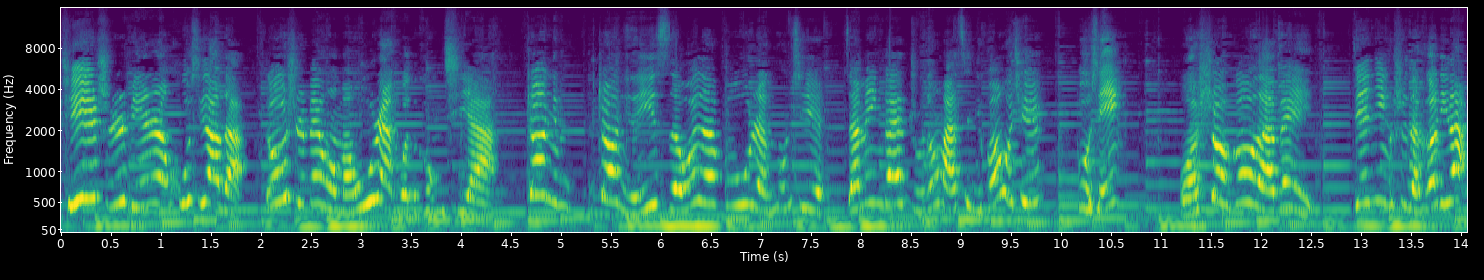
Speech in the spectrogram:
其实别人呼吸到的都是被我们污染过的空气啊！照你照你的意思，为了不污染空气，咱们应该主动把自己关回去。不行，我受够了被监禁式的隔离了，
